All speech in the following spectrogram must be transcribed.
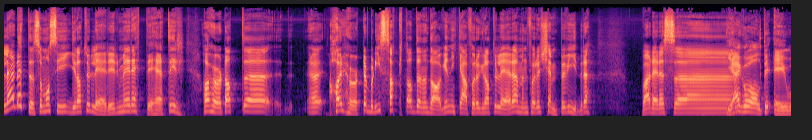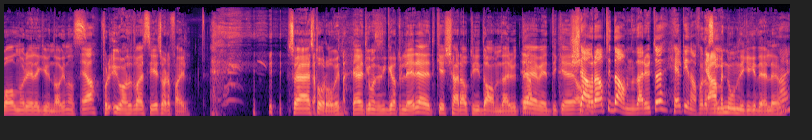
eller er dette som å si gratulerer med rettigheter? Har hørt at eh, Har hørt det bli sagt at denne dagen ikke er for å gratulere, men for å kjempe videre. Hva er deres uh... Jeg går alltid AWOL når det gjelder kvinnedagen. Altså. Ja. For uansett hva jeg sier, så er det feil. Så jeg står over. Jeg vet ikke om jeg skal gratulere. Jeg vet ikke Shout-out til damene der ute. Ja. Ikke altså- Shout-out til damene der ute. Helt innafor å Ja, si. men noen liker ikke det. Eller? Nei.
